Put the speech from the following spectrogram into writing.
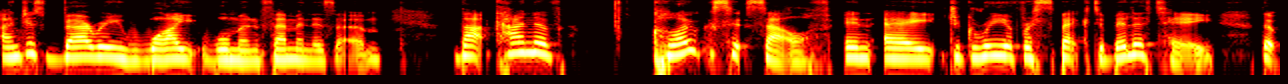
and just very white woman feminism that kind of cloaks itself in a degree of respectability that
